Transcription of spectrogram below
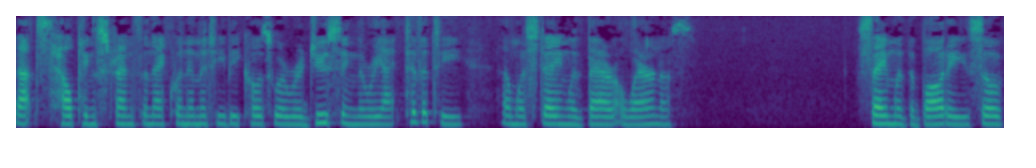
that's helping strengthen equanimity because we're reducing the reactivity and we're staying with bare awareness. Same with the body. So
